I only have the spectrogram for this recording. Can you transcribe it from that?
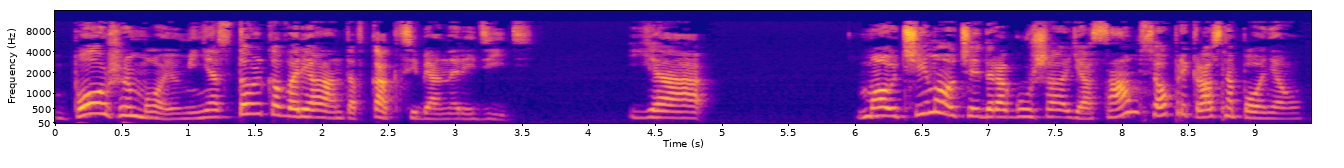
боже мой, у меня столько вариантов, как тебя нарядить!» «Я...» «Молчи, молчи, дорогуша, я сам все прекрасно понял!»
